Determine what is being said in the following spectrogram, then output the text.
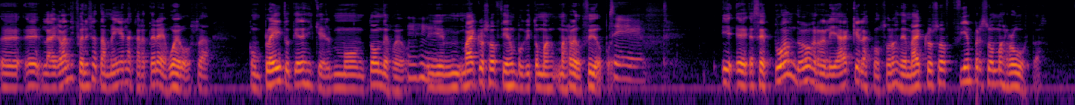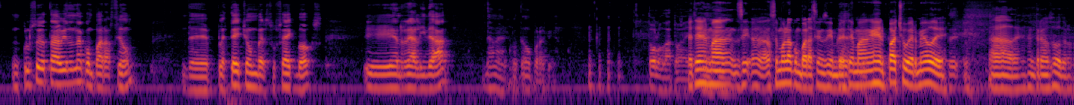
eh, eh, la gran diferencia también es la cartera de juegos. O sea, con Play tú tienes y que el montón de juegos. Y en Microsoft tienes un poquito más, más reducido. Pues. Sí. Y, eh, exceptuando en realidad que las consolas de Microsoft siempre son más robustas. Incluso yo estaba viendo una comparación de PlayStation versus Xbox. Y en realidad, déjame ver, lo tengo por aquí. Todos los datos ahí. Este es el man, sí, hacemos la comparación siempre. Este man es el Pacho Bermeo de, ah, de- entre nosotros.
